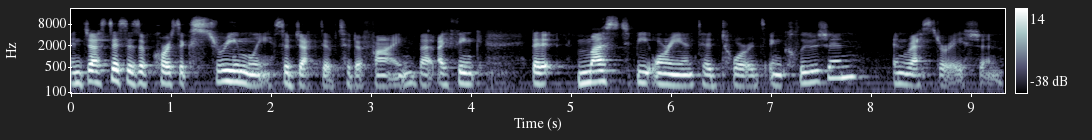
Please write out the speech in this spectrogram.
And justice is, of course, extremely subjective to define, but I think that it must be oriented towards inclusion and restoration.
